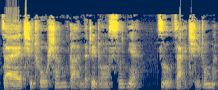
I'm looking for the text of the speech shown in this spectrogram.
在凄楚伤感的这种思念自在其中呢，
